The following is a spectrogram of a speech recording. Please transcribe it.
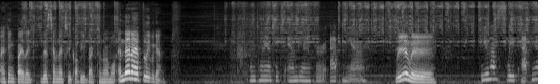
I think by like this time next week I'll be back to normal, and then I have to leave again. Antonio takes Ambien for apnea. Really? You have sleep apnea,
